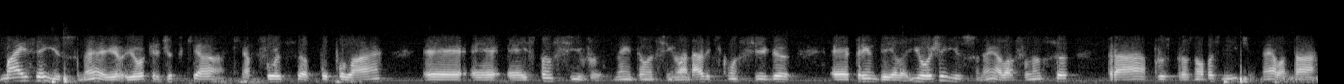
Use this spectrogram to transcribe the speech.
mas é isso, né? Eu, eu acredito que a, que a força popular é, é, é expansiva, né? Então, assim, não há nada que consiga é, prendê-la. E hoje é isso, né? Ela avança para as novas mídias, né? Ela tá,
